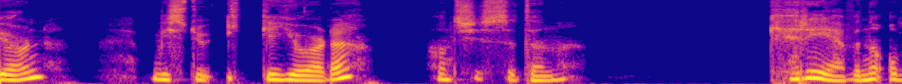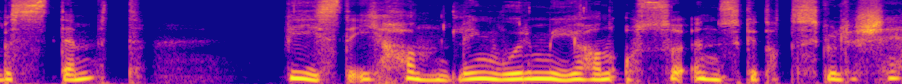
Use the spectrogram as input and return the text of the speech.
Bjørn, hvis du ikke gjør det, han kysset henne. Krevende og bestemt, viste i handling hvor mye han også ønsket at det skulle skje.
